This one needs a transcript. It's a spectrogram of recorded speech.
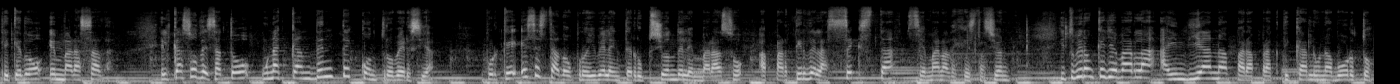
que quedó embarazada. El caso desató una candente controversia porque ese estado prohíbe la interrupción del embarazo a partir de la sexta semana de gestación y tuvieron que llevarla a Indiana para practicarle un aborto.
